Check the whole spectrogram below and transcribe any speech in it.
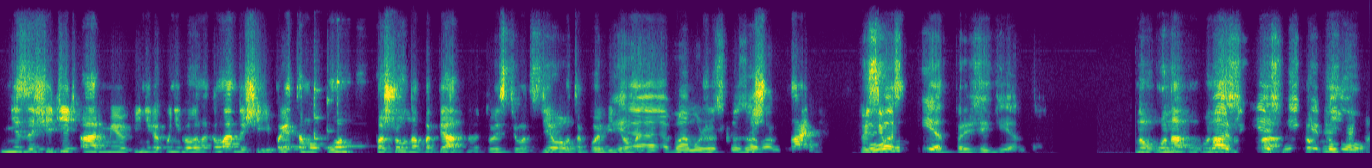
не защитить армию и никакой не главнокомандующий, и поэтому он пошел на попятную, то есть вот сделал такое видео. Я вам уже сказал, Антон, то есть у ему... вас нет президента. Ну, у, на, у, у нас есть некий клоун,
